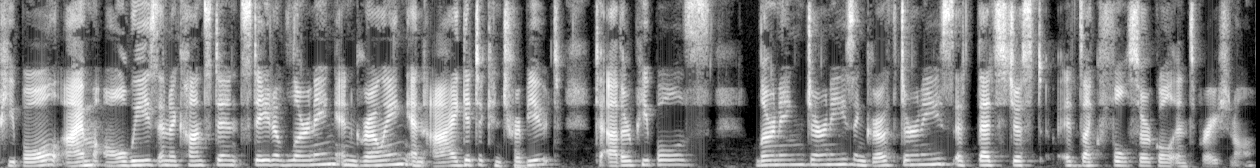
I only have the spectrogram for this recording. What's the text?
people, I'm always in a constant state of learning and growing, and I get to contribute to other people's learning journeys and growth journeys. It- That's just it's like full circle inspirational.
